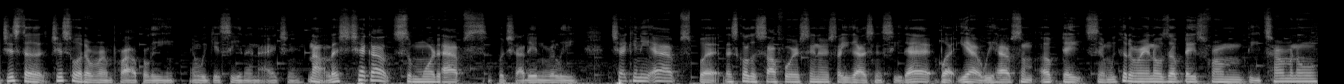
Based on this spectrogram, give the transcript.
just to just so it'll run properly and we can see it in action. Now let's check out some more apps, which I didn't really check any apps, but let's go to Software Center so you guys can see that. But yeah, we have some updates and we could have ran those updates from the terminal,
